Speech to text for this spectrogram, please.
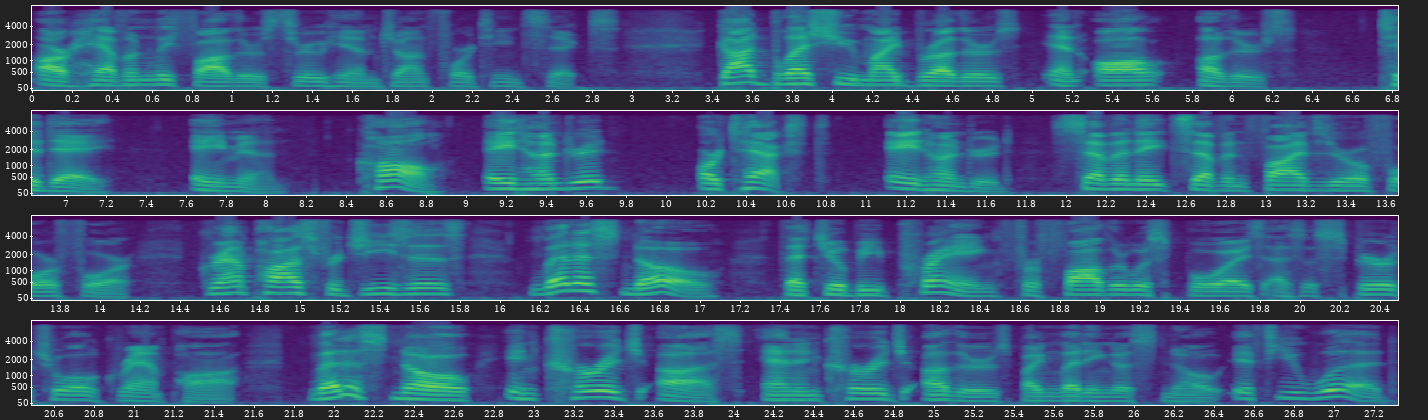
our heavenly Father, is through him. John 14, 6. God bless you, my brothers, and all others today. Amen. Call 800 or text 800 787 5044. Grandpas for Jesus, let us know that you'll be praying for fatherless boys as a spiritual grandpa. Let us know, encourage us, and encourage others by letting us know. If you would,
